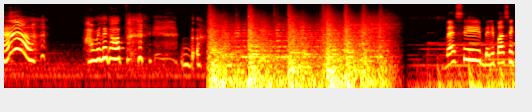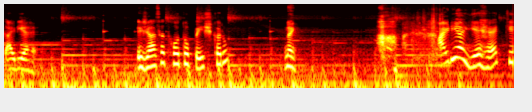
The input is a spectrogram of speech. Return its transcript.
हैं। हमें लगा आप वैसे मेरे पास एक आइडिया है। इजाज़त हो तो पेश करूँ? नहीं। आइडिया ये है कि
